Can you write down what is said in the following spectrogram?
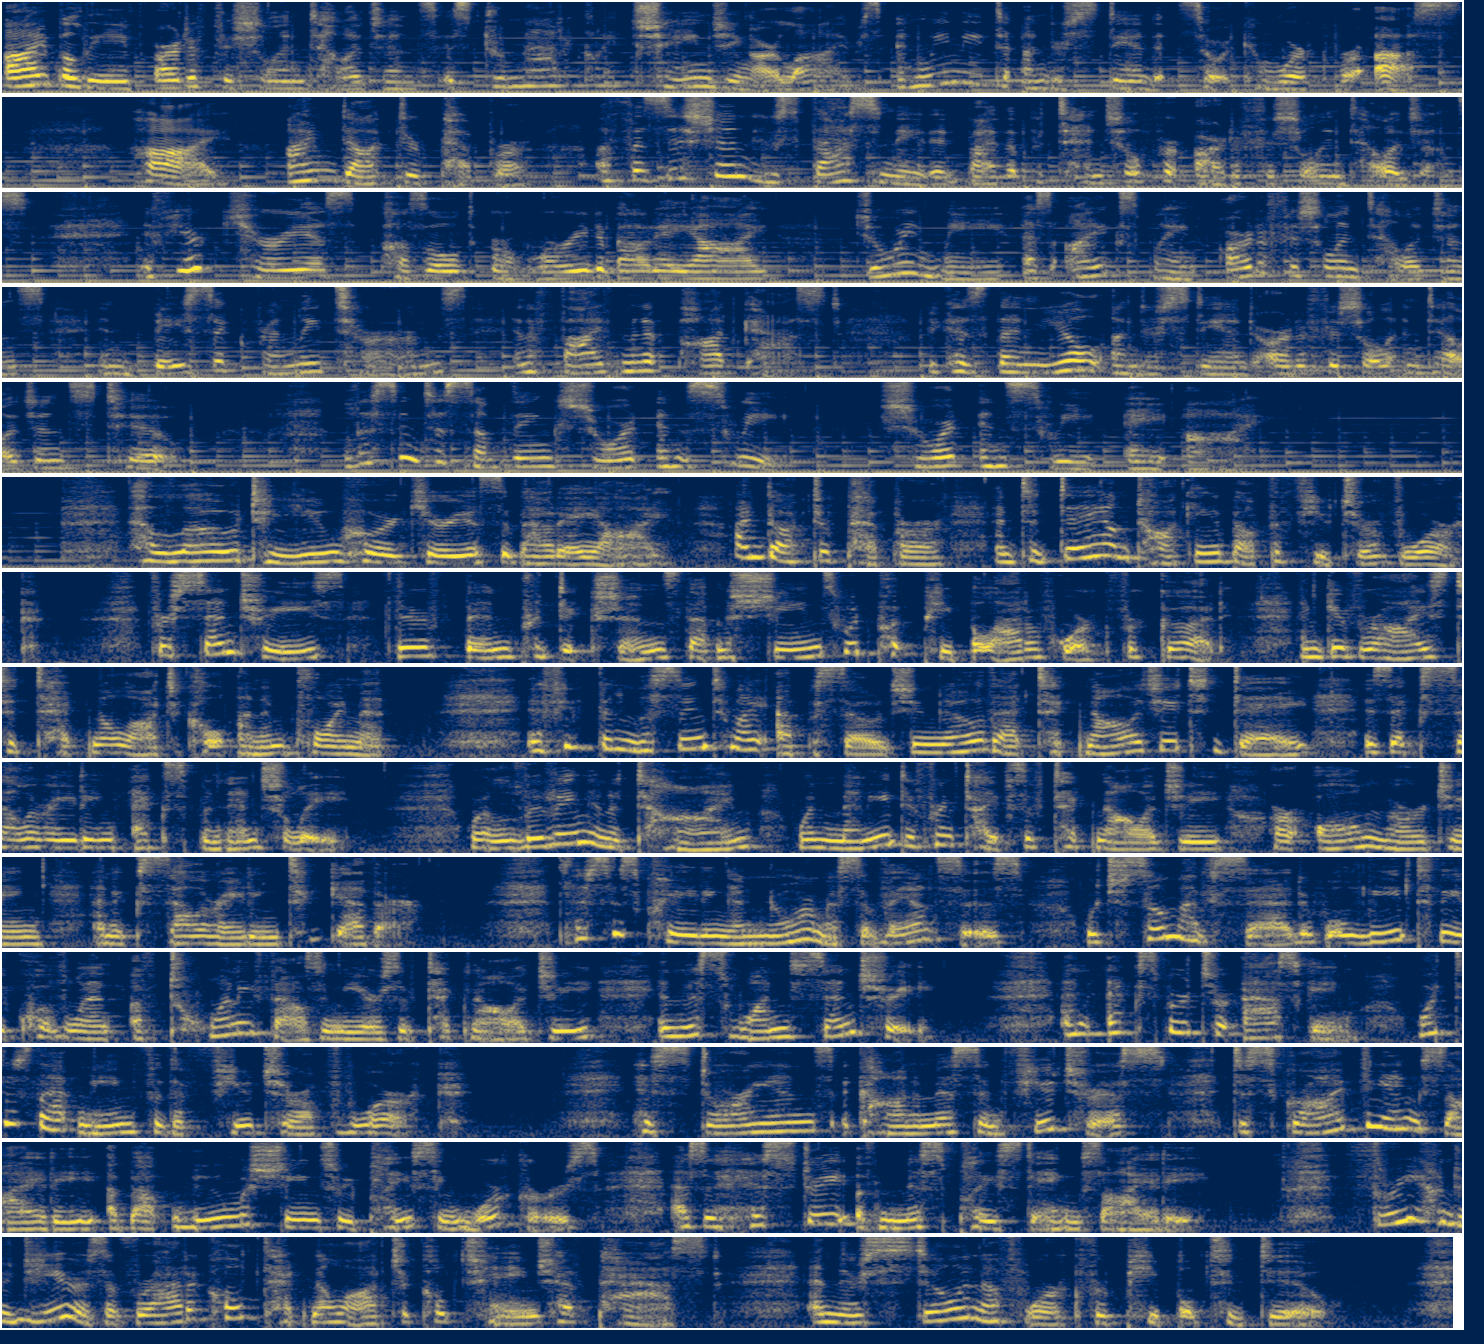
I believe artificial intelligence is dramatically changing our lives, and we need to understand it so it can work for us. Hi, I'm Dr. Peper, a physician who's fascinated by the potential for artificial intelligence. If you're curious, puzzled, or worried about AI, join me as I explain artificial intelligence in basic, friendly terms in a five minute podcast, because then you'll understand artificial intelligence too. Listen to something short and sweet. Short and sweet AI. Hello to you who are curious about AI. I'm Dr. Peper, and today I'm talking about the future of work. For centuries, there have been predictions that machines would put people out of work for good and give rise to technological unemployment. If you've been listening to my episodes, you know that technology today is accelerating exponentially. We're living in a time when many different types of technology are all merging and accelerating together. This is creating enormous advances, which some have said will lead to the equivalent of 20,000 years of technology in this one century. And experts are asking, what does that mean for the future of work? Historians, economists, and futurists describe the anxiety about new machines replacing workers as a history of misplaced anxiety. 300 years of radical technological change have passed, and there's still enough work for people to do.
